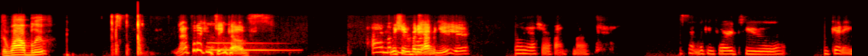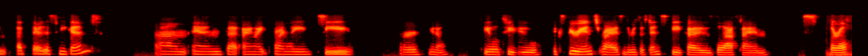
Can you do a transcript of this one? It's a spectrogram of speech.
the Wild Blue? Not that I can think of. I'm Wish everybody forward- happy New Year. Oh yeah, sure, fine. No. Just looking forward to getting up there this weekend, um, and that I might finally see, or you know, be able to experience Rise of the Resistance because the last time, plural,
